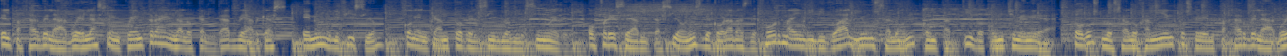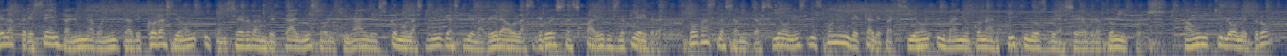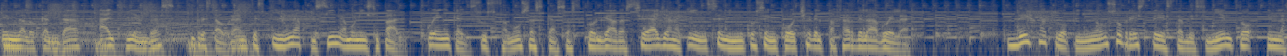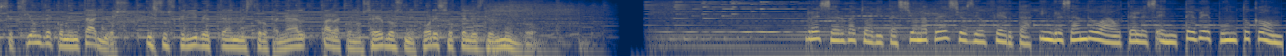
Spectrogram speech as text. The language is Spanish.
El Pajar de la Abuela se encuentra en la localidad de Arcas, en un edificio, con encanto del siglo XIX. Ofrece habitaciones decoradas de forma individual y un salón compartido con chimenea. Todos los alojamientos de El Pajar de la Abuela presentan una bonita decoración y conservan detalles originales como las vigas de madera o las gruesas paredes de piedra. Todas las habitaciones disponen de calefacción y baño con artículos de aseo gratuitos. A un kilómetro, en la localidad, hay tiendas, restaurantes y una piscina municipal. Cuenca y sus famosas casas colgadas se hallan a 15 minutos en coche del Pajar de la Abuela. Deja tu opinión sobre este establecimiento en la sección de comentarios y suscríbete a nuestro canal para conocer los mejores hoteles del mundo. Reserva tu habitación a precios de oferta ingresando a hotelesentv.com.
